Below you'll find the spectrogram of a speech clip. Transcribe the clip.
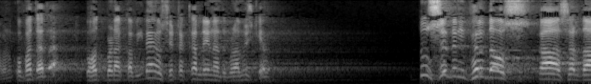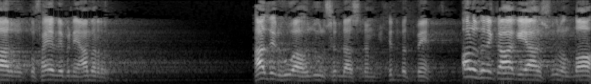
ان کو پتا تھا۔ بہت بڑا قبیلہ ہے، اسے ٹکر لینا تو بڑا مشکل دوسرے دن پھر دوس کا سردار توفیل ابن عمر حاضر ہوا حضور صلی اللہ علیہ وسلم کی خدمت میں اور اس نے کہا کہ یا رسول اللہ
